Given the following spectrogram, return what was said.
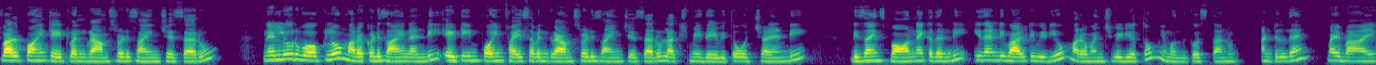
ట్వెల్వ్ పాయింట్ ఎయిట్ వన్ గ్రామ్స్లో డిజైన్ చేశారు. నెల్లూరు వర్క్లో మరొక డిజైన్ అండి. ఎయిటీన్ పాయింట్ ఫైవ్ సెవెన్ గ్రామ్స్లో డిజైన్ చేశారు. లక్ష్మీదేవితో వచ్చాయండి. డిజైన్స్ బాగున్నాయి కదండి. ఇదండి వాళ్ళ వీడియో. మరో మంచి వీడియోతో మీ ముందుకు వస్తాను. అంటిల్ దెన్ బై బాయ్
